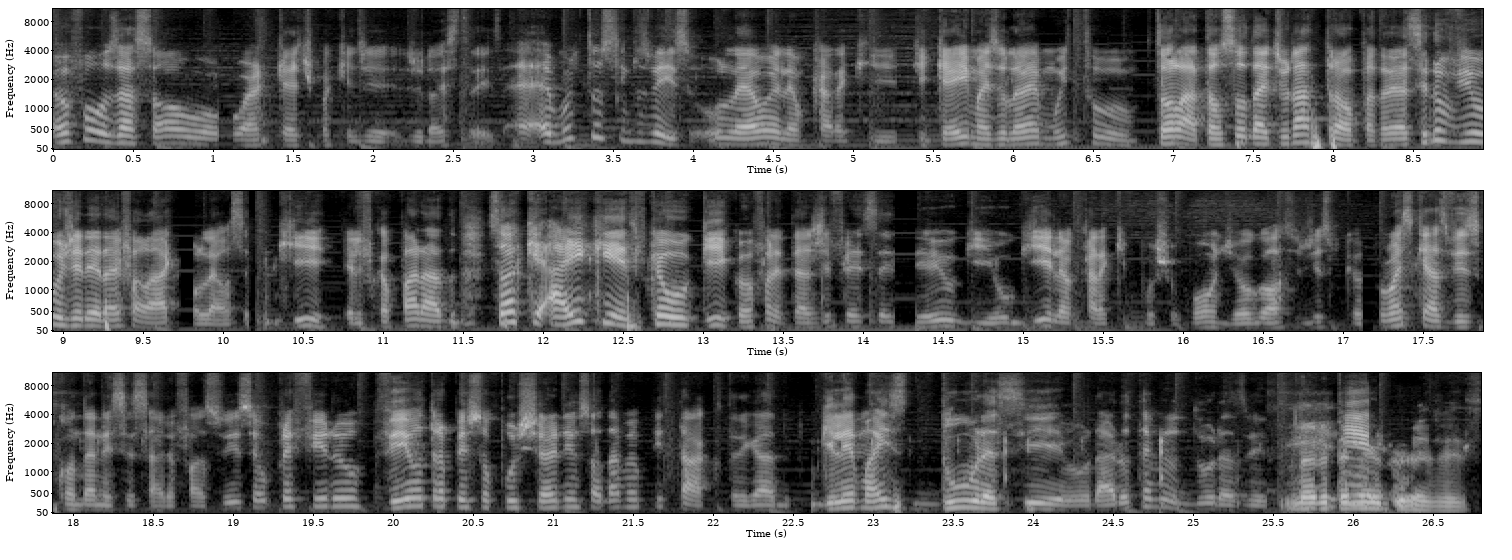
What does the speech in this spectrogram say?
Eu vou usar só o, o arquétipo aqui de, de nós três. É, é muito simples ver isso. O Léo, ele é um cara que, que quer ir, mas o Léo é muito. Tô lá, tá um soldadinho na tropa, tá ligado? Você não viu o general falar, "Ah, o Léo, você tem que ir, ele fica parado. Só que aí que entra, porque o Gui, como eu falei, tem as diferenças entre eu e o Gui. O Gui, ele é o cara que puxa o bonde, eu gosto disso, porque eu- por mais que às vezes, quando é necessário, eu faço isso, eu prefiro ver outra pessoa puxando e eu só dar meu pitaco, tá ligado? O Gui é mais duro, assim, o Naruto é meio duro às vezes. Naruto é E- meio duro às vezes.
